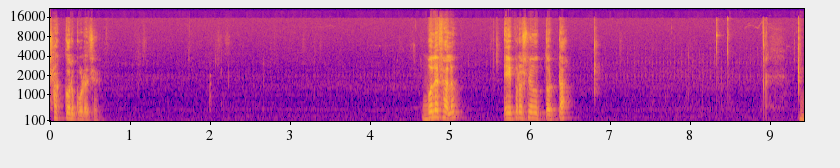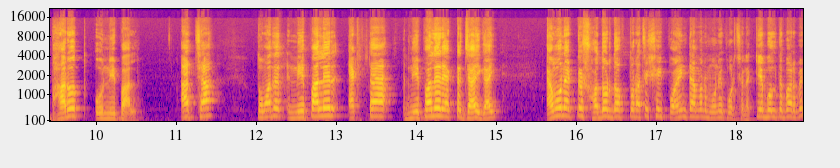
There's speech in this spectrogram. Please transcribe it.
স্বাক্ষর করেছে? বলে ফেলো, এই প্রশ্নের উত্তরটা। ভারত ও নেপাল। আচ্ছা তোমাদের নেপালের একটা নেপালের একটা জায়গায় এমন একটা সদর দপ্তর আছে, সেই পয়েন্টটা আমার মনে পড়ছে না। কে বলতে পারবে?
